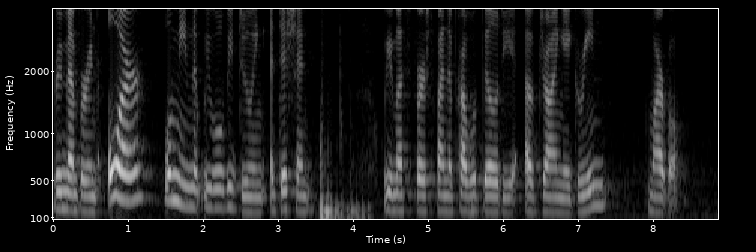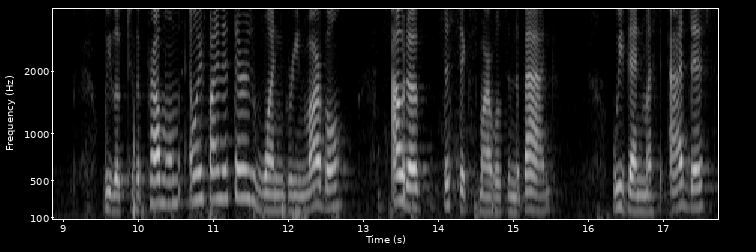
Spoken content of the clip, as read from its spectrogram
Remember, an OR will mean that we will be doing addition we must first find the probability of drawing a green marble. We look to the problem and we find that there is one green marble out of the six marbles in the bag. We then must add this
